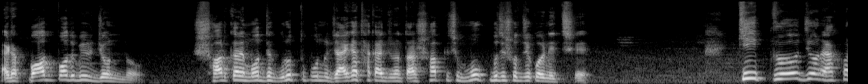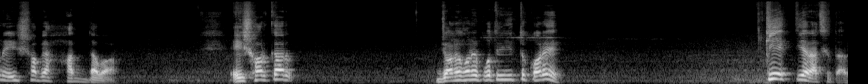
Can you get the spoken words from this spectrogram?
একটা পদ পদবীর জন্য সরকারের মধ্যে গুরুত্বপূর্ণ জায়গা থাকার জন্য তারা সব কিছু মুখ বুঝে সহ্য করে নিচ্ছে। কি প্রয়োজন এখন এইসবে হাত দেওয়া? এই সরকার জনগণের প্রতিনিধিত্ব করে? কি এখতিয়ার আছে তার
